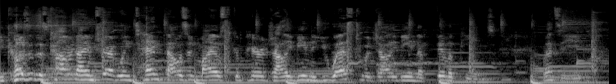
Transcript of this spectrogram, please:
Because of this comment, I am traveling 10,000 miles to compare a Jollibee in the US to a Jollibee in the Philippines. Let's eat.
